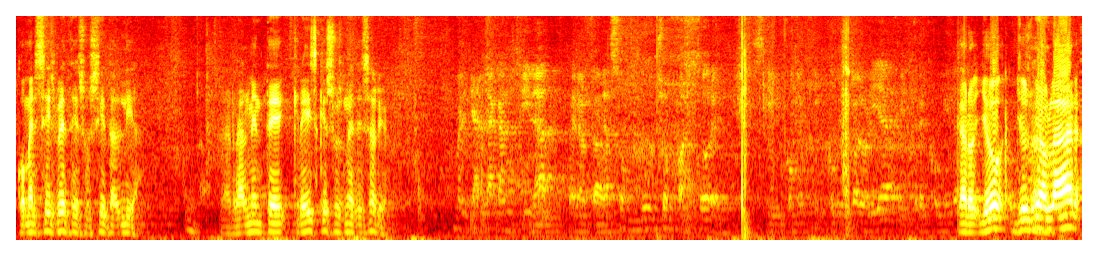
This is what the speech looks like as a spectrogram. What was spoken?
¿Comer seis veces o siete al día? ¿Realmente creéis que eso es necesario? Ya la cantidad, pero al final son muchos factores. Si comes 5.000 calorías y 3 comidas... Claro, yo, yo os voy a hablar,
